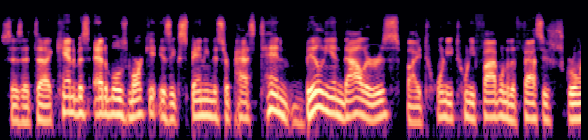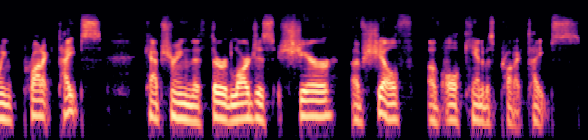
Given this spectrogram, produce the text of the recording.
Says that uh, cannabis edibles market is expanding to surpass 10 billion dollars by 2025 one of the fastest growing product types capturing the third largest share of shelf of all cannabis product types.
